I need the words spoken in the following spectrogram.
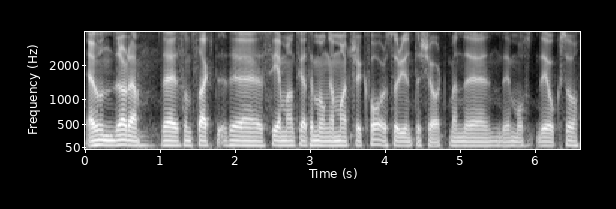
Jag undrar det. Det är som sagt, det ser man till att det är många matcher kvar så är det ju inte kört. Men det, det, måste, det är också...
